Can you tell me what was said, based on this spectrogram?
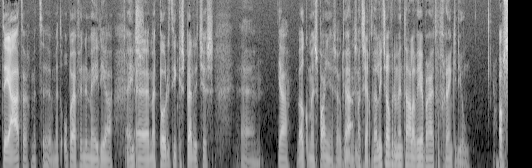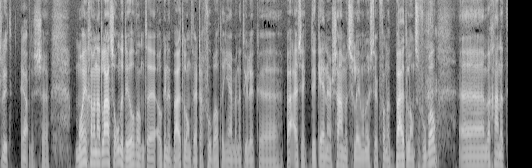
theater, met, eh, met ophef in de media, Eens. eh, met politieke spelletjes. Ehm, ja, welkom in Spanje, zou ik ja, maar het zegt wel iets over de mentale weerbaarheid van Frenkie de Jong. Absoluut, ja. Dus eh, mooi, gaan we naar het laatste onderdeel. Want eh, ook in het buitenland werd er gevoetbald. En jij bent natuurlijk eh, bij uitstek de kenner samen met Suleiman Usturk van het buitenlandse voetbal. We gaan het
